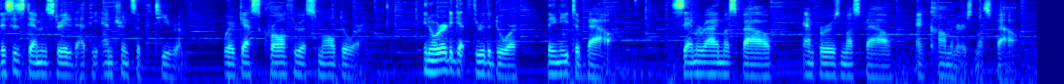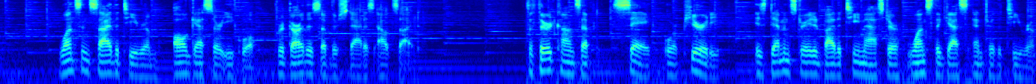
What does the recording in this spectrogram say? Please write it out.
This is demonstrated at the entrance of the tea room, where guests crawl through a small door. In order to get through the door, they need to bow. Samurai must bow, emperors must bow, and commoners must bow. Once inside the tea room, all guests are equal, regardless of their status outside. The third concept, sei, or purity, is demonstrated by the tea master once the guests enter the tea room.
